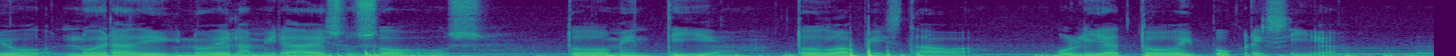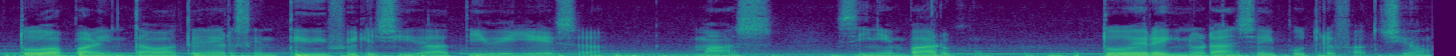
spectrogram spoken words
No era digno de la mirada de sus ojos, todo mentía, todo apestaba olía toda hipocresía, todo aparentaba tener sentido y felicidad y belleza, mas, sin embargo, todo era ignorancia y putrefacción.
